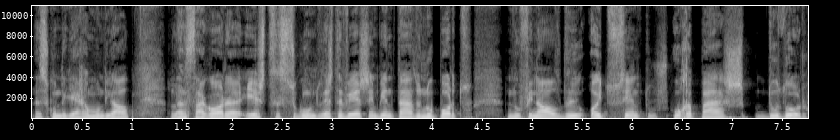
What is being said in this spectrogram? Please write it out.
na Segunda Guerra Mundial, lança agora este segundo, desta vez ambientado no Porto, no final de 800, O Rapaz do Douro.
